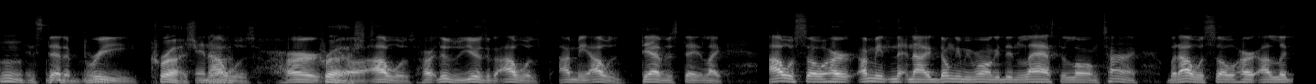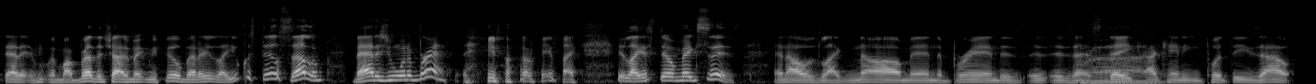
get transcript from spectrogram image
mm, instead mm, of mm. breathe. Crush. And bro. I was hurt. Crushed. Y'all. I was hurt. This was years ago. I was, I mean, I was devastated. Like, I was so hurt. I mean, now don't get me wrong, it didn't last a long time, but I was so hurt. I looked at it, and my brother tried to make me feel better. He was like, "You could still sell them, bad as you want a breath." you know what I mean? Like, he's like, it still makes sense. And I was like, "Nah, man, the brand is is, is at right. stake. I can't even put these out."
